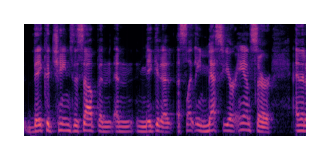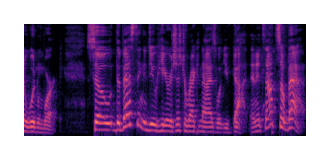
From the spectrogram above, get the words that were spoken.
they could change this up and, and make it a, a slightly messier answer and then it wouldn't work. So the best thing to do here is just to recognize what you've got. And it's not so bad.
